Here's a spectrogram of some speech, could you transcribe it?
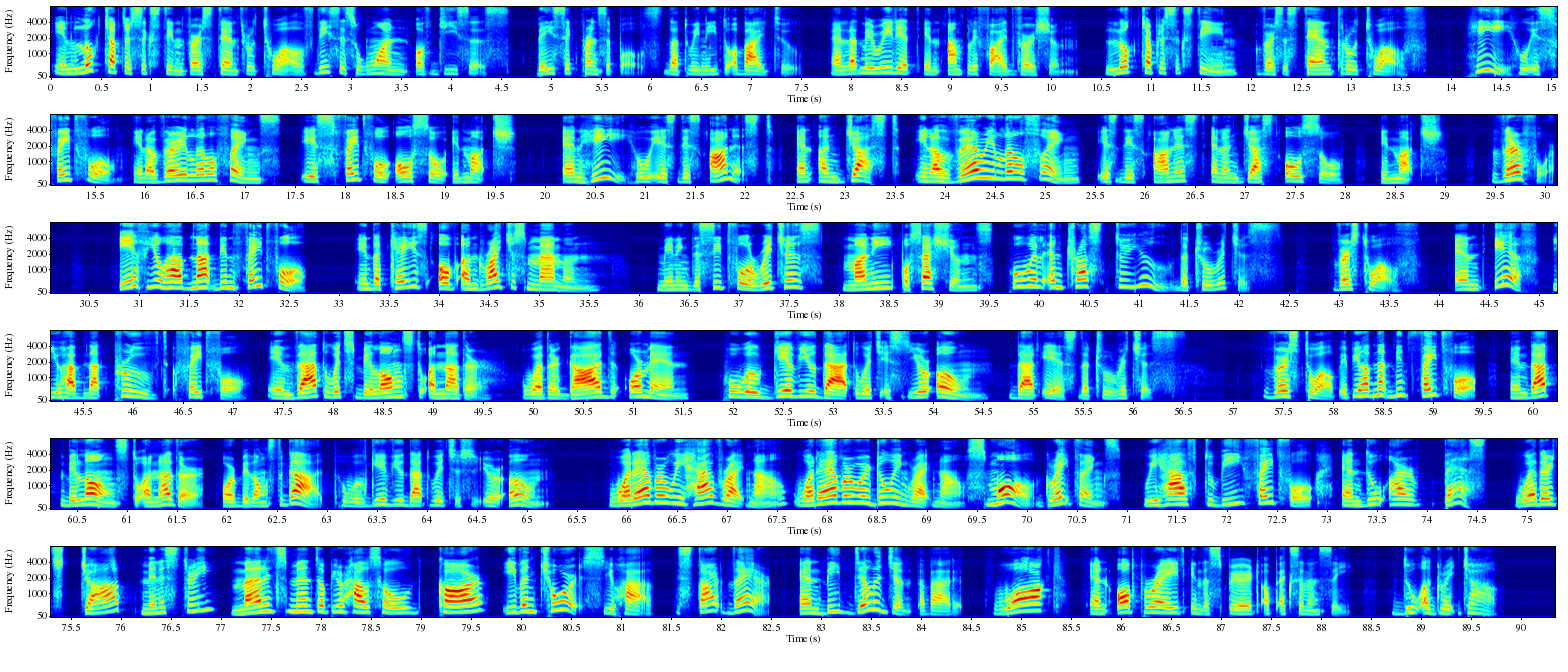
In Luke chapter 16, verse 10 through 12, this is one of Jesus' basic principles that we need to abide to. And let me read it in Amplified Version. Luke chapter 16, verses 10 through 12. He who is faithful in a very little things is faithful also in much. And he who is dishonest and unjust in a very little thing is dishonest and unjust also in much. Therefore, if you have not been faithful in the case of unrighteous mammon, meaning deceitful riches, money, possessions, who will entrust to you the true riches? Verse 12 And if you have not proved faithful in that which belongs to another, whether God or man, who will give you that which is your own, that is the true riches. Verse 12 If you have not been faithful, in that belongs to another or belongs to God, who will give you that which is your own. Whatever we have right now, whatever we're doing right now, small, great things, we have to be faithful and do our best. Whether it's job, ministry, management of your household, car, even chores you have, start there and be diligent about it. Walk and operate in the spirit of excellency. Do a great job.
